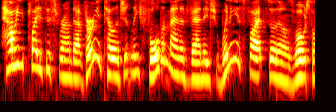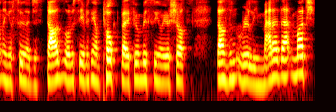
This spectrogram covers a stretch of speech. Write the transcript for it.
how he plays this round out very intelligently for the man advantage, winning his fights early on as well, which something Asuna just does. Obviously, everything I've talked about, if you're missing all your shots, doesn't really matter that much.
